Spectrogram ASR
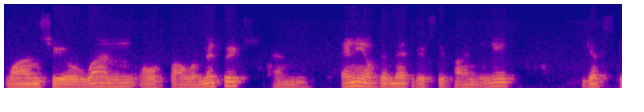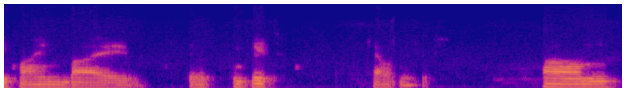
101 of our metrics, and any of the metrics defined in it gets defined by the complete CHAOSS metrics. Um,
